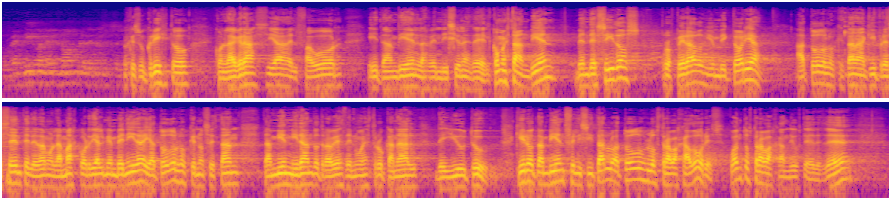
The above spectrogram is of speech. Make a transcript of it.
Los bendigo en el nombre de nuestro Señor Jesucristo, con la gracia, el favor y también las bendiciones de Él. ¿Cómo están? ¿Bien? ¿Bendecidos? ¿Prosperados y en victoria? A todos los que están aquí presentes le damos la más cordial bienvenida y a todos los que nos están también mirando a través de nuestro canal de YouTube. Quiero también felicitarlo a todos los trabajadores. ¿Cuántos trabajan de ustedes? Eh?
